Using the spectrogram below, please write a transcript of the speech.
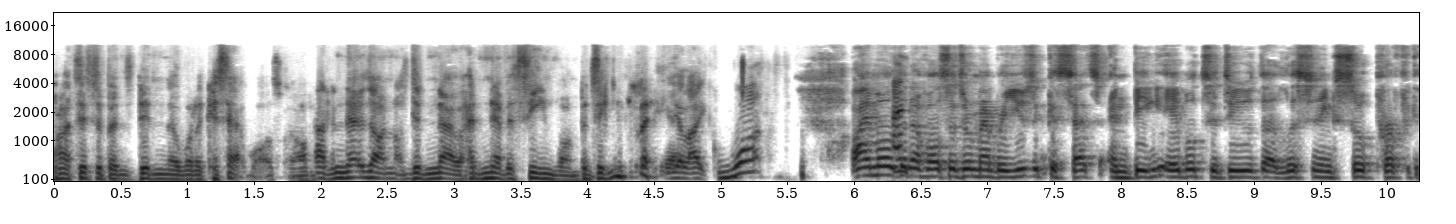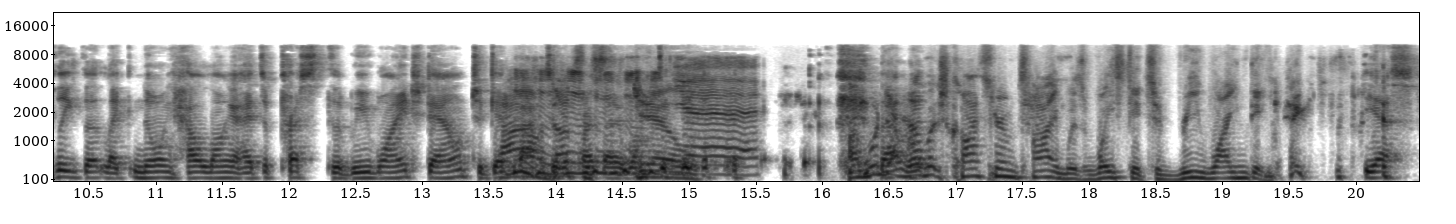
participants didn't know what a cassette was. Or had no, no, not didn't know, had never seen one particularly. Yeah. You're like, what? I'm old I- enough also to remember using cassettes and being able to do the listening so perfectly that like knowing how long I had to press the rewind down to get Ah, back to the that's part that I a wanted to skill. do. yeah. I wonder That how would- much classroom time was wasted to rewinding. Yes,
